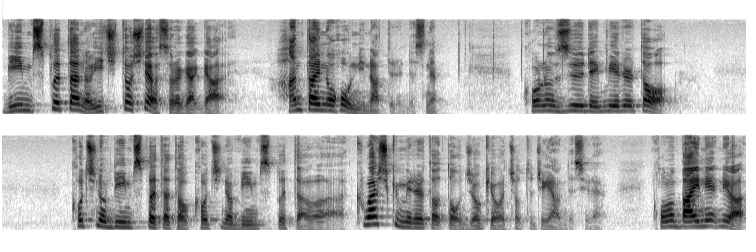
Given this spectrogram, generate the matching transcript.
ビームスプリッターの位置としてはそれがが反対の方になってるんですね。この図で見ると、こっちのビームスプリッターとこっちのビームスプリッターは、詳しく見るとと状況はちょっと違うんですよね。この場合には、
